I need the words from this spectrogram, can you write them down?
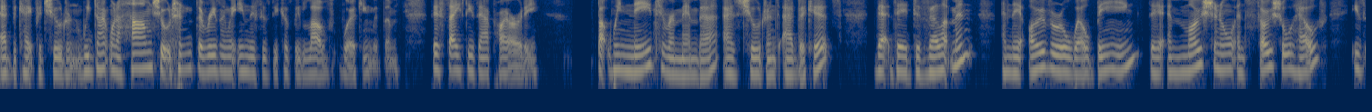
advocate for children. We don't want to harm children. The reason we're in this is because we love working with them. Their safety is our priority. But we need to remember, as children's advocates, that their development and their overall well being, their emotional and social health is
